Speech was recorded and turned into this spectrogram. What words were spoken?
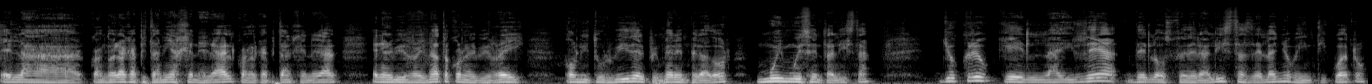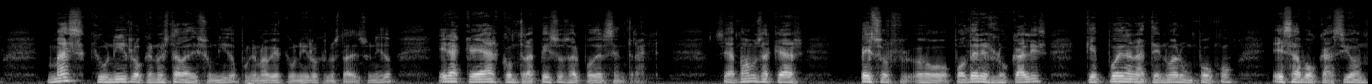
en la, cuando era capitanía general, con el capitán general, en el virreinato con el virrey, con Iturbide, el primer emperador, muy, muy centralista. Yo creo que la idea de los federalistas del año 24, más que unir lo que no estaba desunido, porque no había que unir lo que no estaba desunido, era crear contrapesos al poder central. O sea, vamos a crear pesos o poderes locales que puedan atenuar un poco esa vocación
